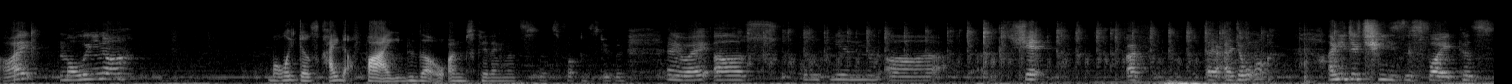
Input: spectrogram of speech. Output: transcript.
Alright, Mileena. Mileena's kinda fine, though. I'm just kidding, that's, that's fucking stupid. Anyway, uh, Scorpion, uh, shit. I, I, don't know. I need to cheese this fight, because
